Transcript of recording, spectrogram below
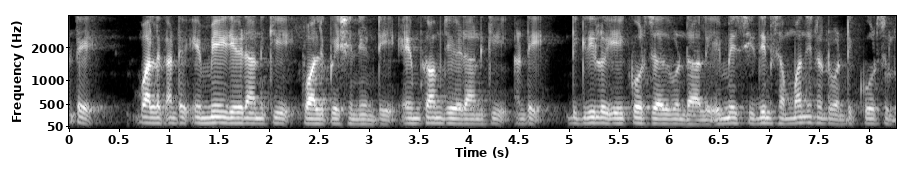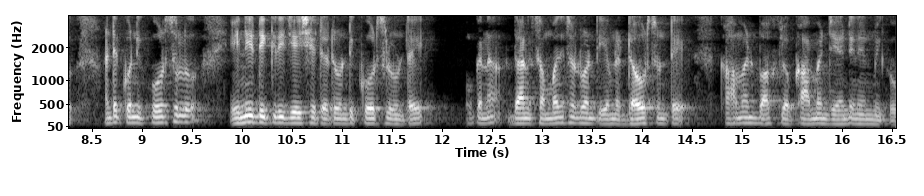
అంటే వాళ్ళకి అంటే ఎంఏ చేయడానికి క్వాలిఫికేషన్ ఏంటి ఎంకామ్ చేయడానికి అంటే డిగ్రీలో ఏ కోర్స్ చదివి ఉండాలి ఎంఎస్సి దీనికి సంబంధించినటువంటి కోర్సులు అంటే కొన్ని కోర్సులు ఎనీ డిగ్రీ చేసేటటువంటి కోర్సులు ఉంటాయి. ఓకేనా? దానికి సంబంధించినటువంటి ఏమైనా డౌట్స్ ఉంటే కామెంట్ బాక్స్లో కామెంట్ చేయండి. నేను మీకు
